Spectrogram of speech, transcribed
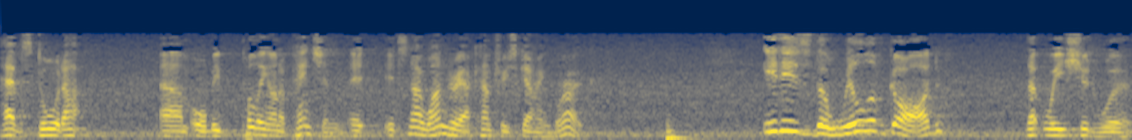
have stored up um, or be pulling on a pension, it, it's no wonder our country's going broke. It is the will of God that we should work.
